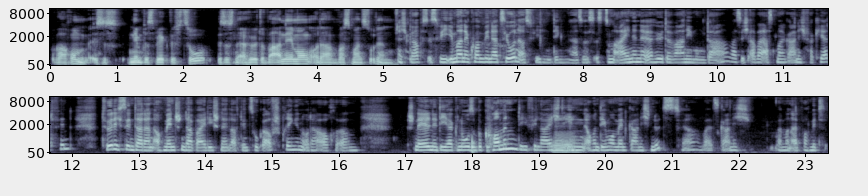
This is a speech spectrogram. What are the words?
warum? Ist es, nimmt es wirklich zu? Ist es eine erhöhte Wahrnehmung oder was meinst du denn? Ich glaube, es ist wie immer eine Kombination aus vielen Dingen. Also es ist zum einen eine erhöhte Wahrnehmung da, was ich aber erstmal gar nicht verkehrt finde. Natürlich sind da dann auch Menschen dabei, die schnell auf den Zug aufspringen oder auch ähm, schnell eine Diagnose bekommen, die vielleicht mhm. ihnen auch in dem Moment gar nicht nützt, ja, weil es gar nicht, weil man einfach mit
